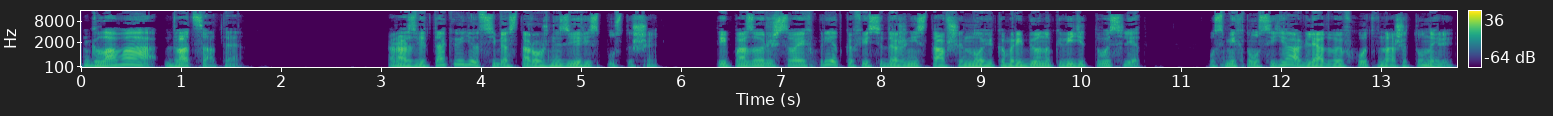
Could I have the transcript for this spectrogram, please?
Глава 20. Разве так ведет себя осторожный зверь из пустоши? Ты позоришь своих предков, если даже не ставший новиком ребенок видит твой след. Усмехнулся я, оглядывая вход в наши туннели.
